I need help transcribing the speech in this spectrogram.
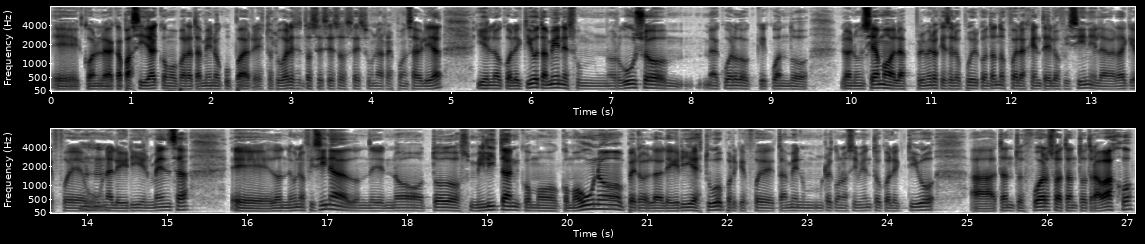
eh, con la capacidad como para también ocupar estos lugares, entonces eso es una responsabilidad. Y en lo colectivo también es un orgullo. Me acuerdo que cuando lo anunciamos, a los primeros que se lo pude ir contando fue a la gente de la oficina y la verdad que fue una alegría inmensa eh, donde una oficina donde no todos militan como, como uno, pero la alegría estuvo porque fue también un reconocimiento colectivo a tanto esfuerzo, a tanto trabajo.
